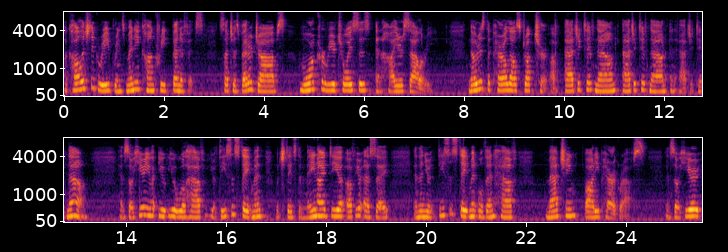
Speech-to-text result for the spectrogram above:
A college degree brings many concrete benefits, such as better jobs, more career choices, and higher salary. Notice the parallel structure of adjective, noun, adjective, noun, and adjective, noun. And so here you, you, you will have your thesis statement, which states the main idea of your essay, and then your thesis statement will then have matching body paragraphs. And so here,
